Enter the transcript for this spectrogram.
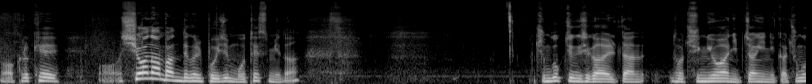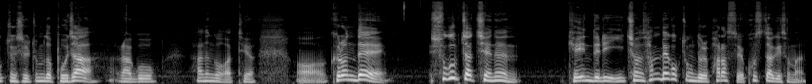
어 그렇게 어 시원한 반등을 보이진 못했습니다. 중국 증시가 일단 더 중요한 입장이니까 중국 증시를 좀 더 보자라고 하는 것 같아요. 어 그런데 수급 자체는 개인들이 2,300억 정도를 팔았어요. 코스닥에서만.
